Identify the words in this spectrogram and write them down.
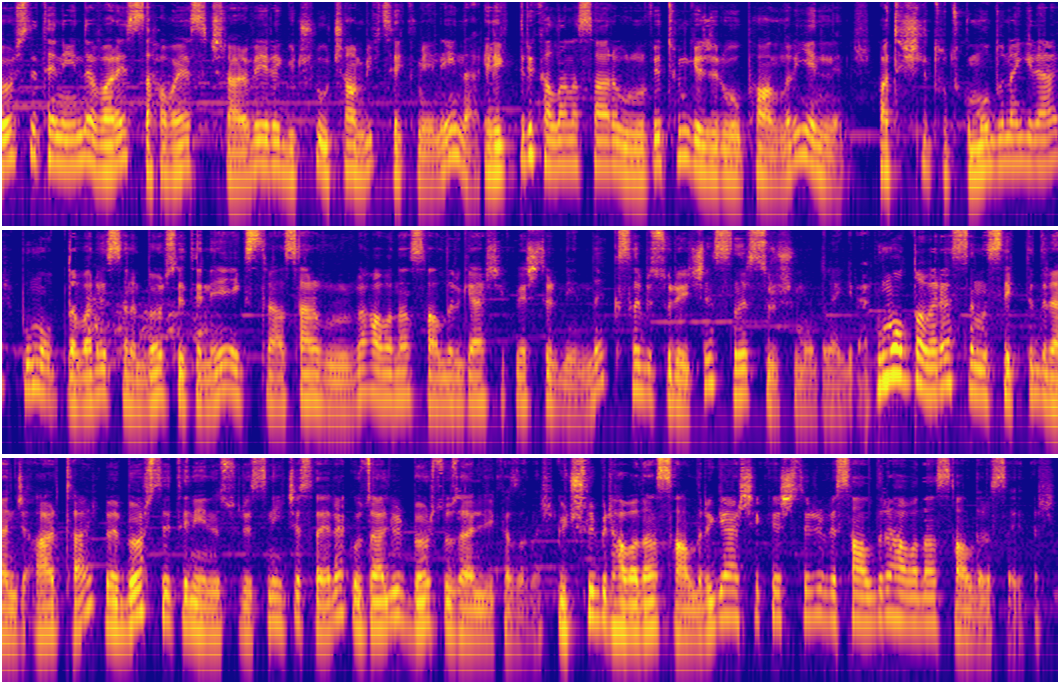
Burst yeteneğinde Varessa havaya sıçrar ve yere güçlü uçan bir tekmeyle iner. Elektrik alan hasarı vurur ve tüm gece ruhu puanları yenilenir. Ateşli tutku moduna girer. Bu modda Varessa'nın Burst yeteneği ekstra hasar vurur ve havadan saldırı gerçekleştirdiğinde kısa bir süre için sınır sürüşü moduna girer. Bu modda Varessa'nın sekte direnci artar ve Burst yeteneğinin süresini hiçe sayarak özel bir Burst özelliği kazanır. Güçlü bir havadan saldırı gerçekleştirir ve saldırı havadan saldırı sayılır.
